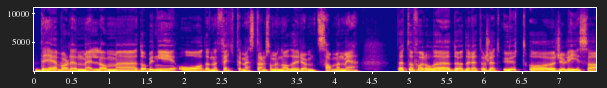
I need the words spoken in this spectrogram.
det var den mellom uh, Daubigny og denne fektemesteren som hun hadde rømt sammen med. Dette forholdet døde rett og slett ut, og Julie sa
